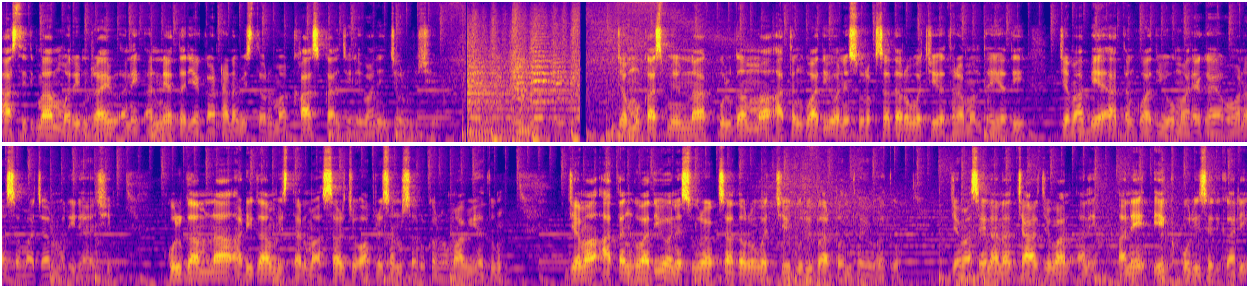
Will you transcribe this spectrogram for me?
આ સ્થિતિમાં મરીન ડ્રાઈવ અને અન્ય દરિયાકાંઠાના વિસ્તારોમાં ખાસ કાળજી લેવાની જરૂર છે. જમ્મુ કાશ્મીરના કુલગામમાં આતંકવાદીઓ અને સુરક્ષાદળો વચ્ચે અથડામણ થઈ હતી, જેમાં બે આતંકવાદીઓ માર્યા ગયા હોવાના સમાચાર મળી રહ્યા છે. કુલગામના અડીગામ વિસ્તારમાં સર્ચ ઓપરેશન શરૂ કરવામાં આવ્યું હતું, જેમાં આતંકવાદીઓ અને સુરક્ષાદળો વચ્ચે ગોળીબાર પણ થયો હતો. જેમાં સેનાના ચાર જવાન અને અને એક પોલીસ અધિકારી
